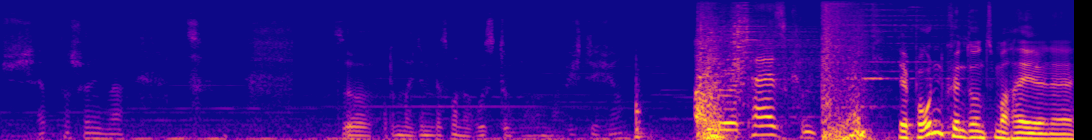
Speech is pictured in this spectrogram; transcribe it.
Ich hab das schon nicht mehr. So, warte mal, ich nehme erstmal eine Rüstung. Ist mal wichtig, ja? Der Brunnen könnte uns mal heilen, ey.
